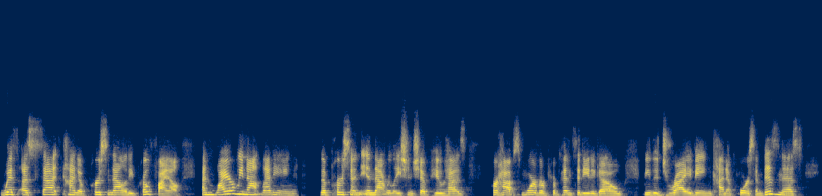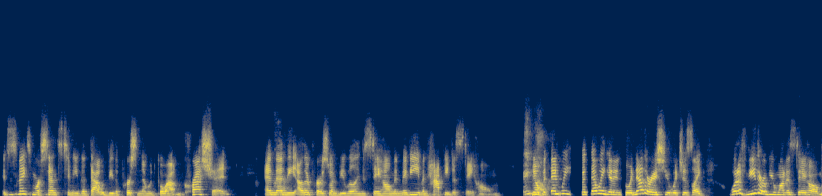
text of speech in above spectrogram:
with a set kind of personality profile. And why are we not letting the person in that relationship who has perhaps more of a propensity to go be the driving kind of force in business it just makes more sense to me that that would be the person that would go out and crush it. And then the other person would be willing to stay home and maybe even happy to stay home. You know but then we but then we get into another issue which is like what if neither of you want to stay home?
